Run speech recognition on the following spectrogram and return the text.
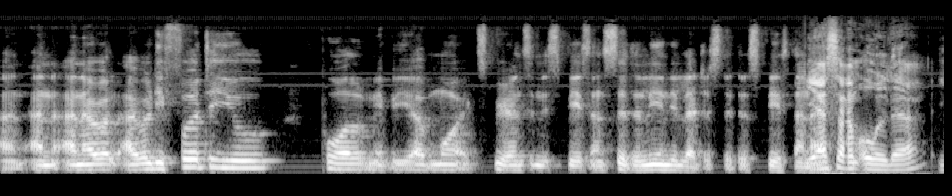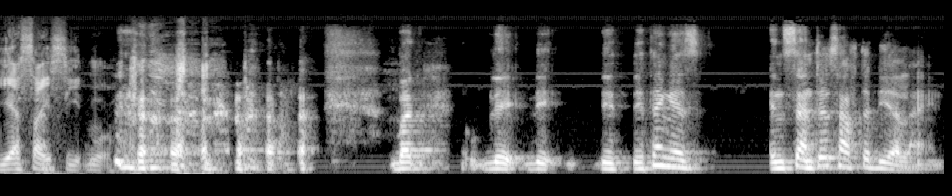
and and and I will I will defer to you, Paul. Maybe you have more experience in this space, and certainly in the legislative space than yes, I. I'm older. Yes, I see it more. but the, the the the thing is, incentives have to be aligned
